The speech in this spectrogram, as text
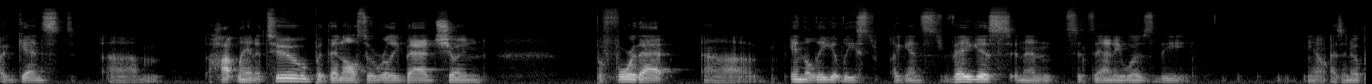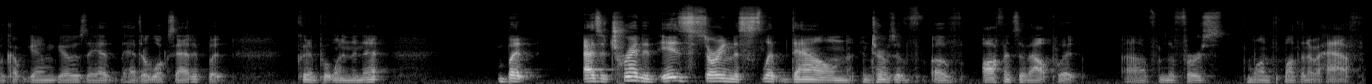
against um, Hotlanta two, but then also really bad showing before that uh, in the league at least against Vegas, and then Cincinnati was the you know as an Open Cup game goes, they had they had their looks at it, but couldn't put one in the net. But as a trend, it is starting to slip down in terms of, of offensive output uh, from the first month, month and a half.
